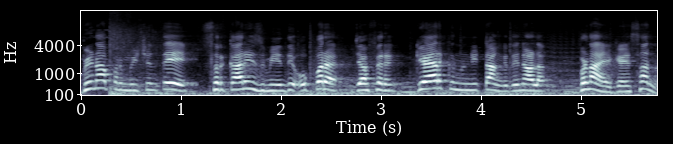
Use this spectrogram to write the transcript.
ਬਿਨਾਂ ਪਰਮਿਸ਼ਨ ਤੇ ਸਰਕਾਰੀ ਜ਼ਮੀਨ ਦੇ ਉੱਪਰ ਜਾਂ ਫਿਰ ਗੈਰ ਕਾਨੂੰਨੀ ਢੰਗ ਦੇ ਨਾਲ ਬਣਾਏ ਗਏ ਸਨ।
